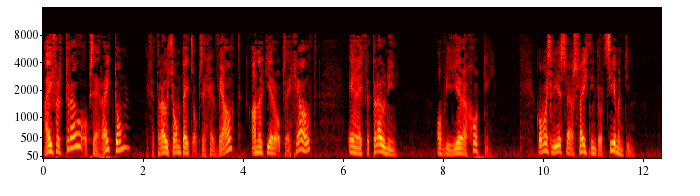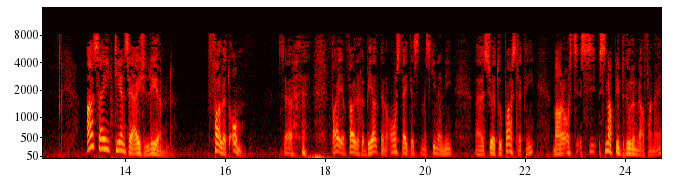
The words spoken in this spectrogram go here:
Hy vertrou op sy rykdom, hy vertrou soms op sy geweld, ander kere op sy geld, en hy vertrou nie op die Here God nie. Kom ons lees vers 15 tot 17. As hy teen sy huis leun, val dit om. So baie eenvoudige beeld en ons tyd is miskien nou nie uh, so toepaslik nie, maar ons snap die bedoeling daarvan hè.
